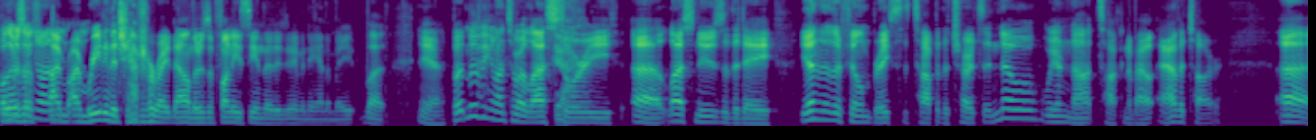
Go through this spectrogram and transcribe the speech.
Well, But there's a. On... I'm I'm reading the chapter right now. and There's a funny scene that I didn't even animate, but Yeah, but moving on to our last Yeah. story, uh, last news of the day. Yet another film breaks the top of the charts, and no, we are not talking about Avatar. Uh,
